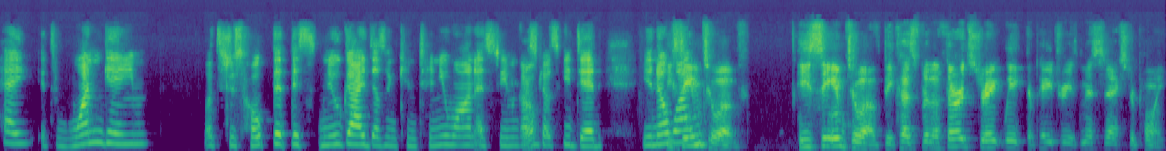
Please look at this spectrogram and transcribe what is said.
hey, it's one game. Let's just hope that this new guy doesn't continue on as Well, Gostkowski did. You know he what? He seemed to have. He seemed to have because for the third straight week, the Patriots missed an extra point.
